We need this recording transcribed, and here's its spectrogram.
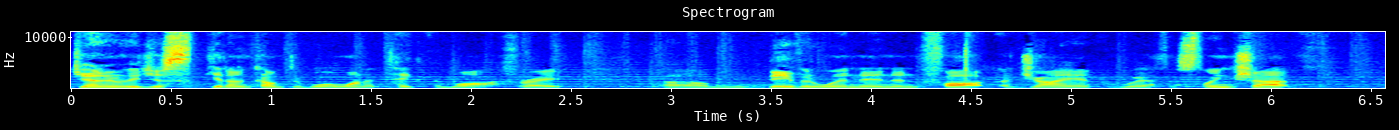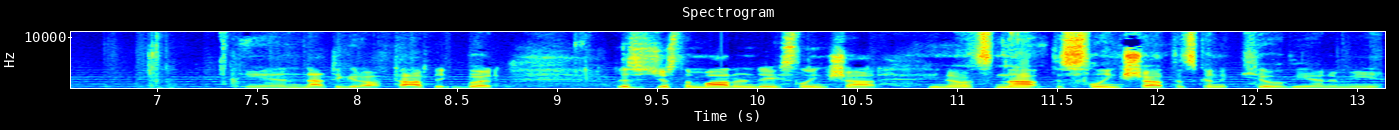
generally just get uncomfortable and want to take them off. Right? Um, David went in and fought a giant with a slingshot. And not to get off topic, but this is just a modern day slingshot. You know, it's not the slingshot that's going to kill the enemy.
